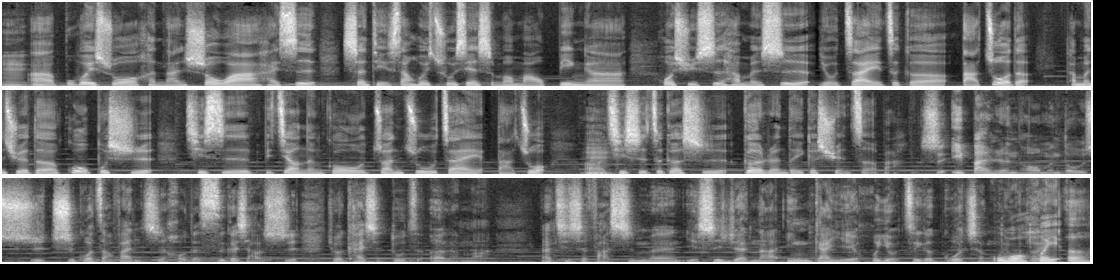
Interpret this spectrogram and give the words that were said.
嗯啊，不会说很难受啊，还是身体上会出现什么毛病啊？或许是他们是有在这个打坐的。他们觉得过午不食，其实比较能够专注在打坐啊、呃。其实这个是个人的一个选择吧。是一般人哈，我们都是吃过早饭之后的四个小时就会开始肚子饿了嘛。那其实法师们也是人呐、啊，应该也会有这个过程。我会饿，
